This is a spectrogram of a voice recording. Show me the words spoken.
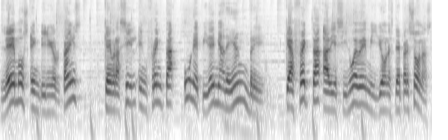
Leemos en The New York Times que Brasil enfrenta una epidemia de hambre que afecta a 19 millones de personas,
